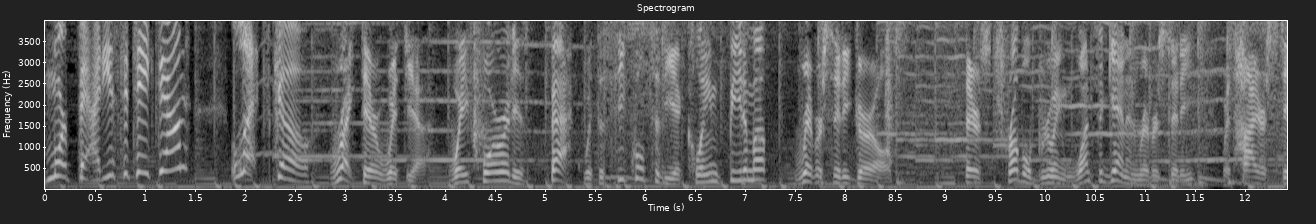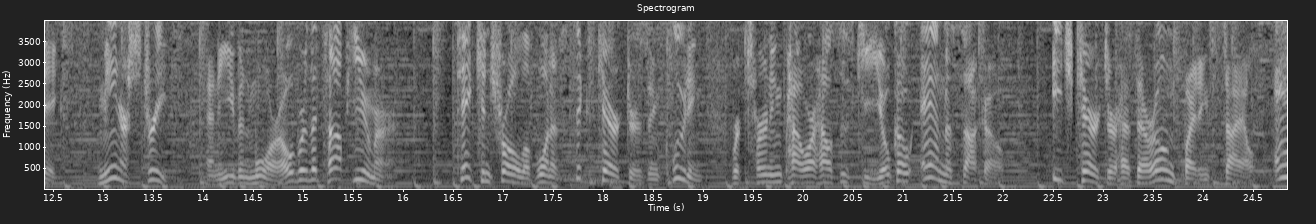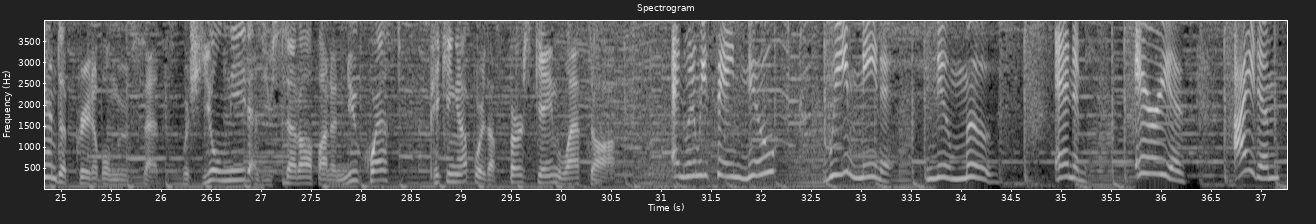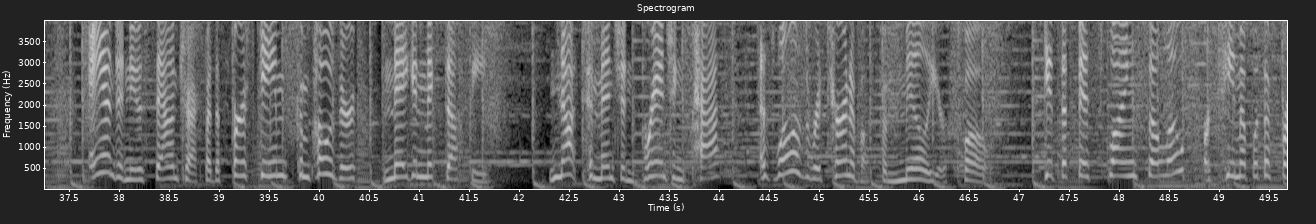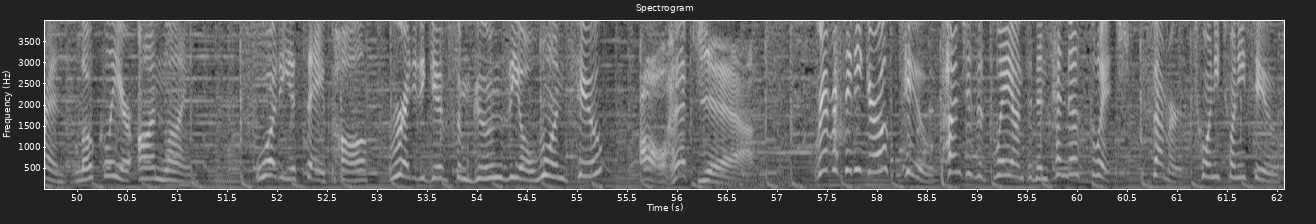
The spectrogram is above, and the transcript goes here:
baddies to take down? Let's go! Right there with ya. WayForward is back with the sequel to the acclaimed beat 'em up, River City Girls. There's trouble brewing once again in River City with higher stakes, meaner streets, and even more over the top humor. Take control of one of six characters, including returning powerhouses Kyoko and Misako. Each character has their own fighting style and upgradable movesets, which you'll need as you set off on a new quest, picking up where the first game left off. And when we say new, we mean it. New moves, enemies, areas, items, and a new soundtrack by the first game's composer, Megan McDuffie. Not to mention branching paths, as well as a return of a familiar foe. Get the fists flying solo or team up with a friend locally or online. What do you say, Paul? Ready to give some goons the old one two? Oh, heck yeah! River City Girls 2 punches its way onto Nintendo Switch, summer 2022.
